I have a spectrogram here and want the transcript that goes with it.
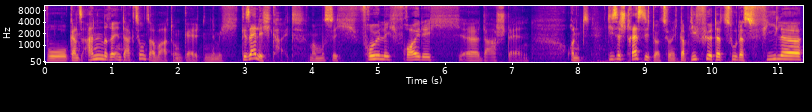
wo ganz andere Interaktionserwartungen gelten, nämlich Geselligkeit. Man muss sich fröhlich, freudig äh, darstellen. Und diese Stresssituation, ich glaube, die führt dazu, dass viele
